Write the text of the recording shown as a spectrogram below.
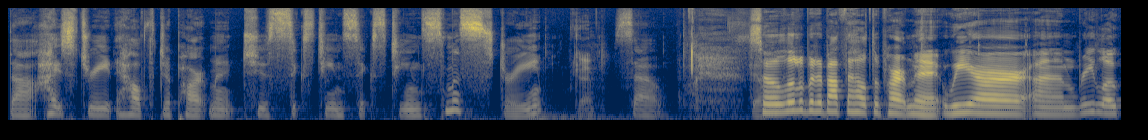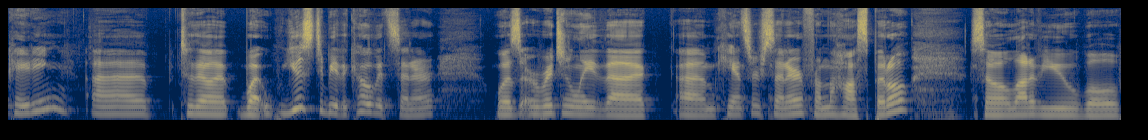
the High Street Health Department to 1616 Smith Street. Okay. So, So a little bit about the health department. We are um, relocating uh, to the what used to be the COVID center. Was originally the um, cancer center from the hospital. So a lot of you will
